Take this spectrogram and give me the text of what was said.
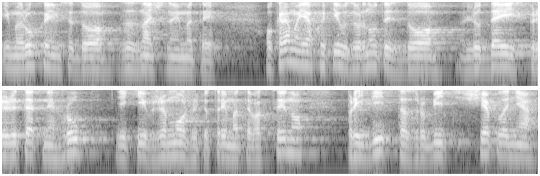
і ми рухаємося до зазначеної мети. Окремо я хотів звернутися до людей з пріоритетних груп, які вже можуть отримати вакцину. Прийдіть та зробіть щеплення.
